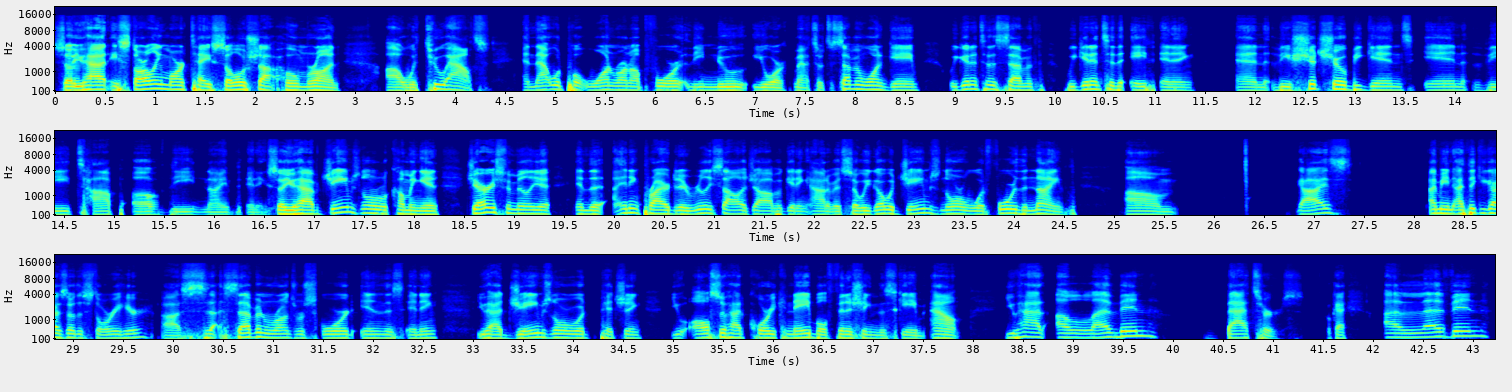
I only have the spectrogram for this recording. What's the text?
So you had a Starling Marte solo shot home run uh, with two outs, and that would put one run up for the New York Mets. So it's a 7 1 game. We get into the seventh, we get into the eighth inning, and the shit show begins in the top of the ninth inning. So you have James Norwood coming in. Jeurys Familia in the inning prior did a really solid job of getting out of it. So we go with James Norwood for the ninth. Um, guys, I mean, I think you guys know the story here. Uh, seven runs were scored in this inning. You had James Norwood pitching. You also had Corey Knebel finishing this game out. You had 11 batters. Okay. 11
